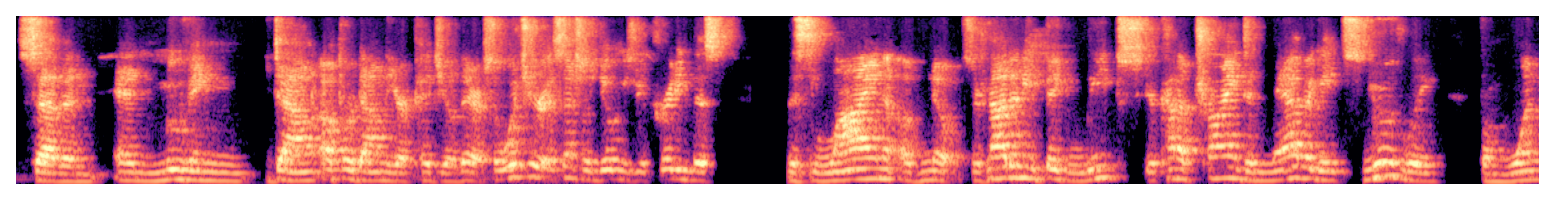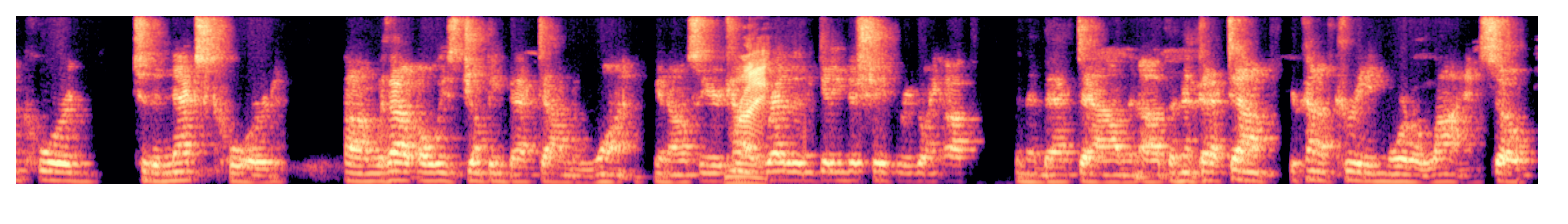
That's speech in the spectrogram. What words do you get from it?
seven and moving down, up or down the arpeggio there. So what you're essentially doing is you're creating this this line of notes. There's not any big leaps. You're kind of trying to navigate smoothly from one chord to the next chord um, without always jumping back down to one. You know, so you're kind right. of rather than getting this shape where you're going up and then back down and up and then back down, you're kind of creating more of a line. So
